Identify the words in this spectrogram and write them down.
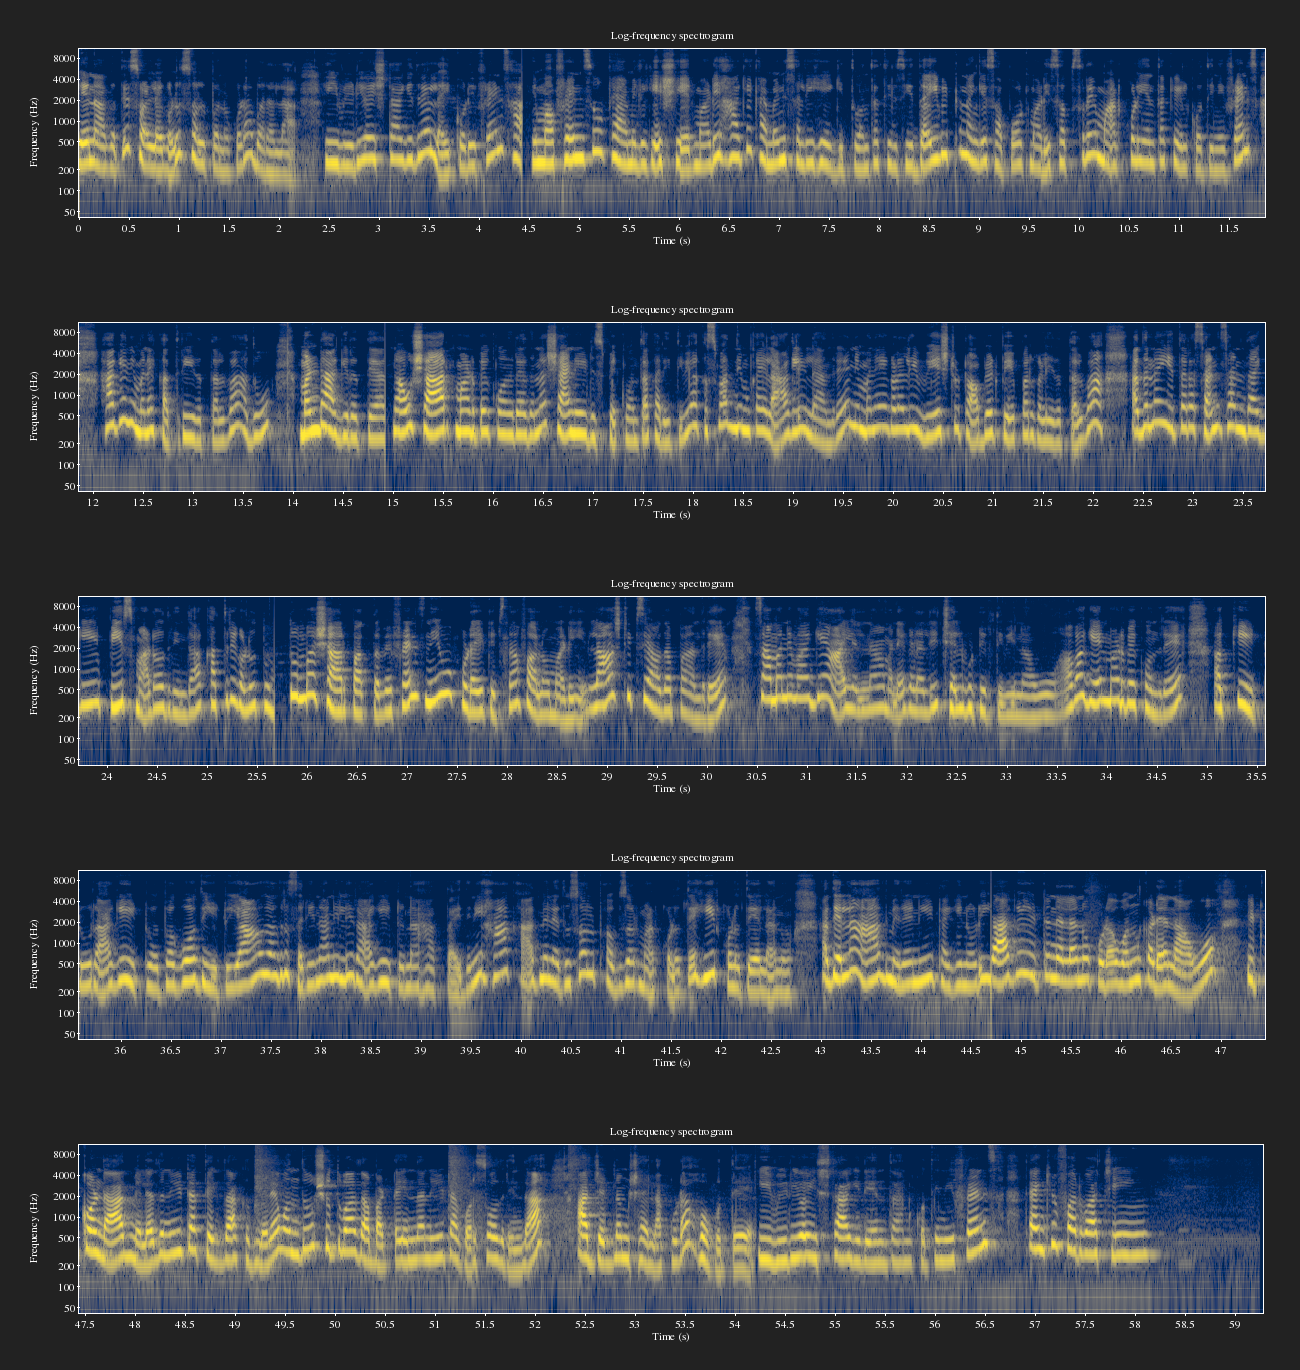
ಏನಾಗುತ್ತೆ? ಸೊಳ್ಳೆಗಳು ಸ್ವಲ್ಪನೂ ಕೂಡ ಬರಲ್ಲ. ಈ ವಿಡಿಯೋ ಇಷ್ಟ ಆಗಿದ್ರೆ ಲೈಕ್ ಕೊಡಿ ಫ್ರೆಂಡ್ಸ್. ನಿಮ್ಮ ಫ್ರೆಂಡ್ಸು, ಫ್ಯಾಮಿಲಿಗೆ ಶೇರ್ ಮಾಡಿ ಹಾಗೆ ಕಮೆಂಟ್ಸಲ್ಲಿ ಹೇಗಿತ್ತು ಅಂತ ತಿಳಿಸಿ. ದಯವಿಟ್ಟು ನನಗೆ ಸಪೋರ್ಟ್ ಮಾಡಿ, ಸಬ್ಸ್ಕ್ರೈಬ್ ಮಾಡ್ಕೊಳ್ಳಿ ಅಂತ ಕೇಳ್ಕೊತೀನಿ ಫ್ರೆಂಡ್ಸ್. ಹಾಗೆ ನಿಮ್ಮನೆ ಕತ್ರಿ ಇರುತ್ತಲ್ವ? ಅದು ಮಂಡ ಆಗಿರುತ್ತೆ. ನಾವು ಶಾರ್ಪ್ ಮಾಡಬೇಕು ಅಂದರೆ ಅದನ್ನು ಶಾಣಿ ಹಿಡಿಸ್ಬೇಕು ಅಂತ ಕರಿತೀವಿ. ಅಕಸ್ಮಾತ್ ನಿಮ್ಮ ಕೈಲಿ ಆಗಲಿಲ್ಲ ಅಂದರೆ ನಿಮ್ಮ ಮನೆಗಳಲ್ಲಿ ವೇಸ್ಟ್ ಟಾಬ್ಲೆಟ್ ಪೇಪರ್ಗಳಿರುತ್ತಲ್ವ ಅದನ್ನು ಈ ಥರ ಸಣ್ಣ ಸಣ್ಣದಾಗಿ ಪೀಸ್ ಮಾಡೋದ್ರಿಂದ ಕತ್ರಿಗಳು ತುಂಬ ತುಂಬ ಶಾರ್ಪ್ ಆಗ್ತವೆ. ಫ್ರೆಂಡ್ಸ್ ನೀವು ಕೂಡ ಈ ಟಿಪ್ಸ್ನ ಫಾಲೋ ಮಾಡಿ. ಲಾಸ್ಟ್ ಟಿಪ್ಸ್ ಯಾವುದಪ್ಪ ಅಂದರೆ, ಸಾಮಾನ್ಯವಾಗಿ ಆಯಿಲ್ನ ಮನೆಗಳಲ್ಲಿ ಚೆಲ್ಬಿಟ್ಟಿರ್ತೀವಿ ನಾವು. ಅವಾಗ ಏನು ಮಾಡಬೇಕು ಅಂದರೆ, ಅಕ್ಕಿ ಹಿಟ್ಟು, ರಾಗಿ ಹಿಟ್ಟು ಅಥವಾ ಗೋಧಿ ಹಿಟ್ಟು, ಯಾವುದಾದ್ರೂ ಸರಿ ನಾನಿಲ್ಲಿ ರಾಗಿ ಹಿಟ್ಟನ್ನು ಹಾಕ್ತಾ ಇದ್ದೀನಿ. ಹಾಕಾದ್ಮೇಲೆ ಅದು ಸ್ವಲ್ಪ ಅಬ್ಸರ್ವ್ ಮಾಡ್ಕೊಳ್ಳುತ್ತೆ, ಹೀರ್ಕೊಳ್ಳುತ್ತೆ ಎಲ್ಲಾನು. ಅದೆಲ್ಲ ಆದಮೇಲೆ ನೀಟಾಗಿ ನೋಡಿ. ರಾಗಿ ಹಿಟ್ಟನ್ನೆಲ್ಲನೂ ಕೂಡ ಒಂದು ಕಡೆ ನಾವು ಇಟ್ಕೊಂಡಾದಮೇಲೆ ಅದು ನೀಟಾಗಿ ತೆಗೆದಾಕಿದ್ಮೇಲೆ ಒಂದು ಶುದ್ಧವಾದ ಬಟ್ಟೆಯಿಂದ ನೀಟಾಗಿ ಒರೆಸೋದ್ರಿಂದ ಆ ಜಡ್ಡಂಶ ಎಲ್ಲ ಕೂಡ ಹೋಗುತ್ತೆ. ಈ ವಿಡಿಯೋ ಇಷ್ಟ ಆಗಿದೆ ಅಂತ ಅನ್ಕೋತೀನಿ friends thank you for watching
